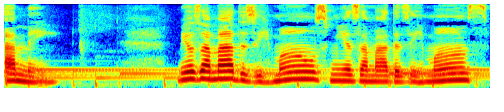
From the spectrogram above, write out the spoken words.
Amém. Meus amados irmãos, minhas amadas irmãs,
